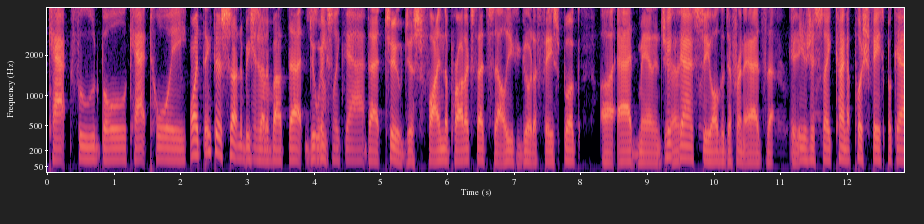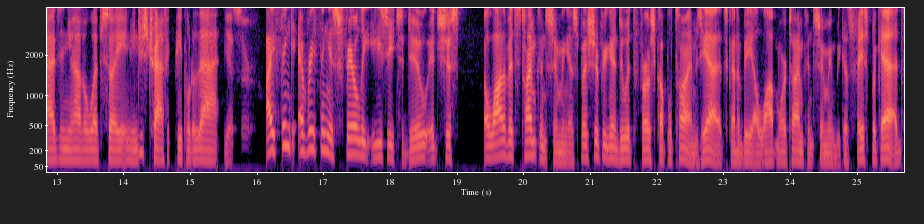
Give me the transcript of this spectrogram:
cat food bowl, cat toy, Well, I think there's something to be said know, about that. Doing like that. that too. Just find the products that sell. You could go to Facebook uh, ad manager, Exactly. see all the different ads that are. You just like kind of push Facebook ads, and you have a website, and you just traffic people to that. Yes, sir. I think everything is fairly easy to do. It's just a lot of it's time consuming, especially if you're going to do it the first couple times. Yeah, it's going to be a lot more time consuming because Facebook ads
